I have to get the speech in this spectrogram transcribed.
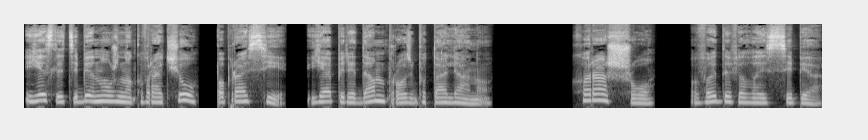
Если тебе нужно к врачу, попроси, я передам просьбу Толяну». «Хорошо», – выдавила из себя.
